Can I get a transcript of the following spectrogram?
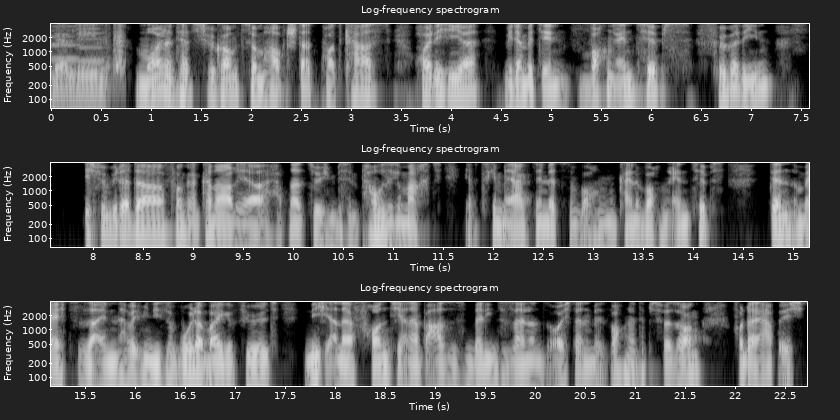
Berlin. Moin und herzlich willkommen zum Hauptstadt-Podcast. Heute hier wieder mit den Wochenendtipps für Berlin. Ich bin wieder da von Gran Canaria, habe natürlich ein bisschen Pause gemacht. Ihr habt es gemerkt, in den letzten Wochen keine Wochenendtipps. Denn um ehrlich zu sein, habe ich mich nicht so wohl dabei gefühlt, nicht an der Front hier an der Basis in Berlin zu sein und euch dann mit Wochenendtipps versorgen. Von daher habe ich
